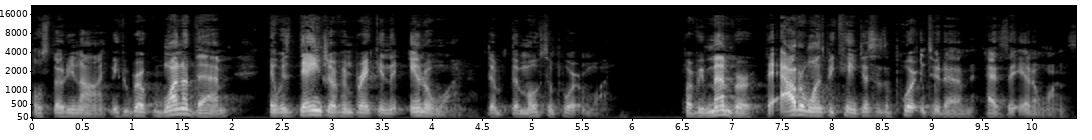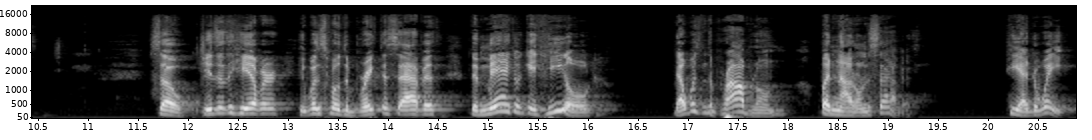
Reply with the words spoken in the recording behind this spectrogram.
those 39. If he broke one of them, it was danger of him breaking the inner one, the, the most important one. But remember, the outer ones became just as important to them as the inner ones. So, Jesus a healer. He wasn't supposed to break the Sabbath. The man could get healed. That wasn't the problem, but not on the Sabbath. He had to wait.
